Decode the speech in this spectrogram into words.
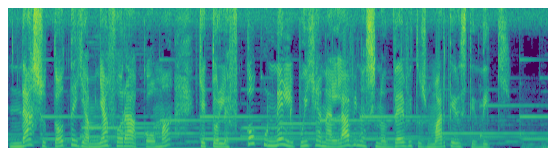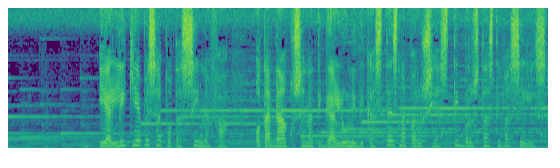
Να σου τότε για μια φορά ακόμα και το λευκό κουνέλι που είχε αναλάβει να συνοδεύει τους μάρτυρες στη δίκη. Η Αλίκη έπεσε από τα σύννεφα όταν άκουσε να την καλούν οι δικαστές να παρουσιαστεί μπροστά στη Βασίλισσα.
